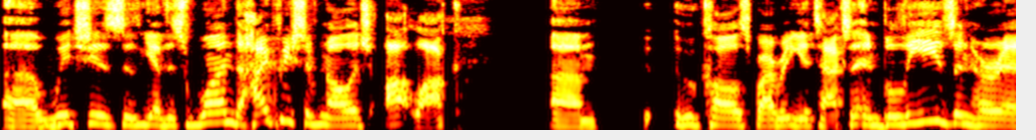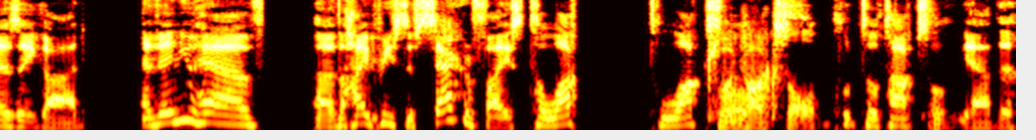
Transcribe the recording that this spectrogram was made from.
uh, which is you have this one, the High Priest of Knowledge, Autloc, um, who calls Barbara Yetaxa and believes in her as a god, and then you have uh, the High Priest of Sacrifice, Tlaloc, Tloxel, Tlotoxl. Tlotoxl, yeah, the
